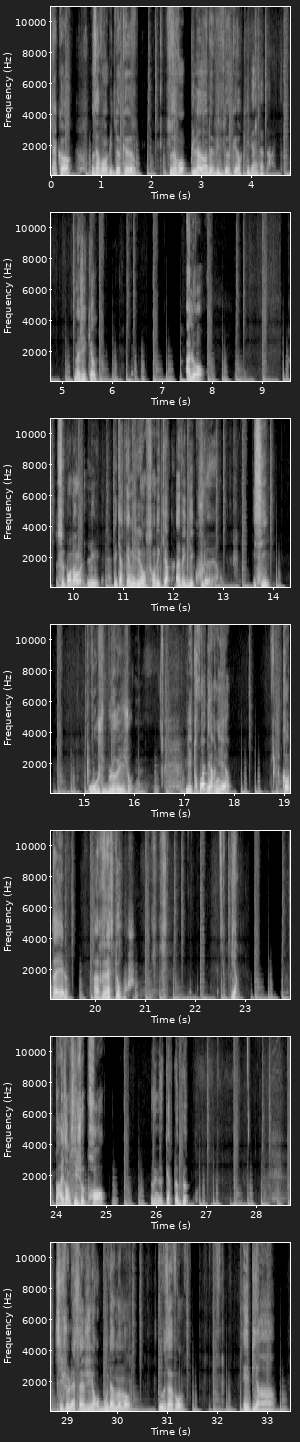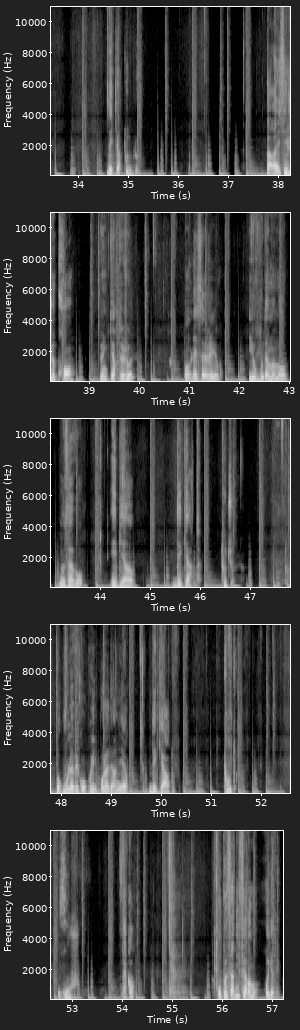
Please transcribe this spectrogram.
D'accord? Nous avons un 8 de cœur, nous avons plein de 8 de cœur qui viennent d'apparaître. Magique, hein? Alors, cependant, les, les cartes caméléons sont des cartes avec des couleurs. Ici, rouge, bleu et jaune. Les trois dernières, quant à elles, restent rouges. Par exemple, si je prends une carte bleue, si je laisse agir, au bout d'un moment, nous avons, eh bien, des cartes toutes bleues. Pareil, si je prends une carte jaune, on laisse agir, et au bout d'un moment, nous avons, eh bien, des cartes toutes jaunes. Donc vous l'avez compris, pour la dernière, des cartes toutes rouges. On peut faire différemment. Regardez.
